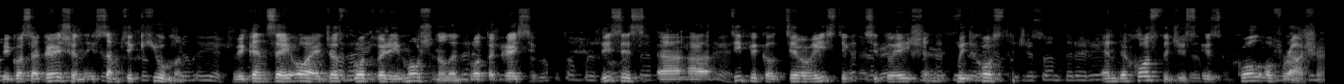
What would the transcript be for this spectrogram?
because aggression is something human. We can say, "Oh, I just got very emotional and got aggressive." This is a, a typical terroristic situation with hostages, and the hostages is whole of Russia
